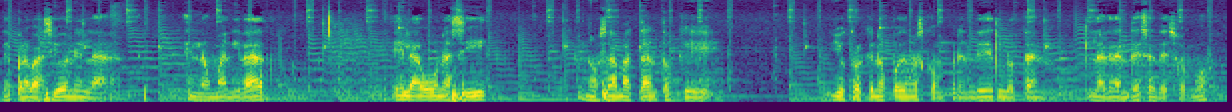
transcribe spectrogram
depravación en la, en la humanidad. Él aún así nos ama tanto que yo creo que no podemos comprenderlo tan la grandeza de su amor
